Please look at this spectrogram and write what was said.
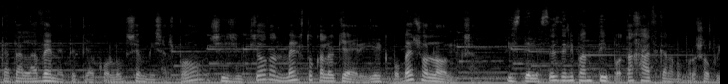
Καταλαβαίνετε τι ακολούθησε, μη σας πω, συζητιόταν μέχρι το καλοκαίρι. Οι εκπομπές ολόληξαν. Οι συντελεστές δεν είπαν τίποτα, χάθηκαν από προσώπου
